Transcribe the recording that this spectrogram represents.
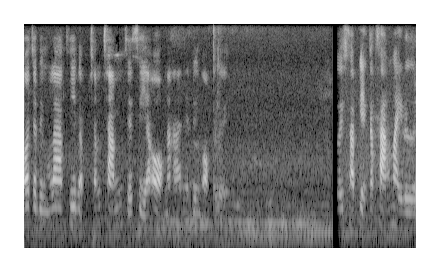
ก็จะดึงรากที่แบบช้ำๆเสียๆออกนะคะเนี่ยดึงออกไปเลยเลยค่ะเปลี่ยนกระถางใหม่เลย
